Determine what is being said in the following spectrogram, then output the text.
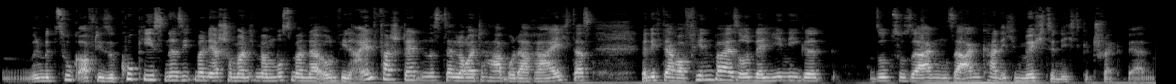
in Bezug auf diese Cookies, ne, sieht man ja schon manchmal, muss man da irgendwie ein Einverständnis der Leute haben oder reicht das, wenn ich darauf hinweise und derjenige sozusagen sagen kann, ich möchte nicht getrackt werden.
